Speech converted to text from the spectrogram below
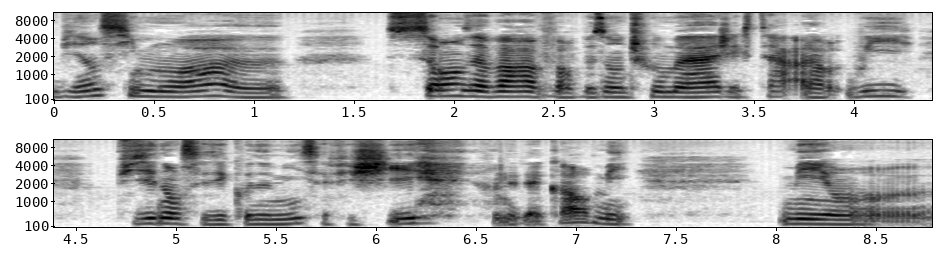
Bien six mois, euh, sans avoir, avoir besoin de chômage, etc. Alors oui, puiser dans ses économies, ça fait chier, on est d'accord, mais, euh,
